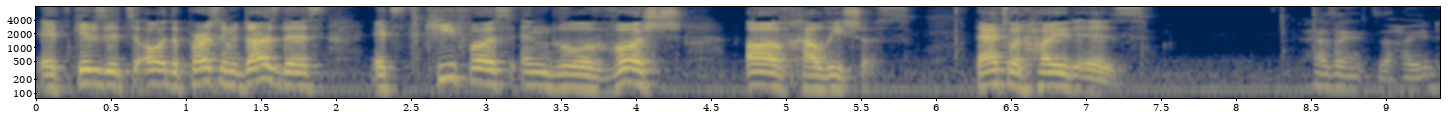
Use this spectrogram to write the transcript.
It gives it oh the person who does this it's tekifas in the levush of chalishas. That's what hide is. How's that the hide?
